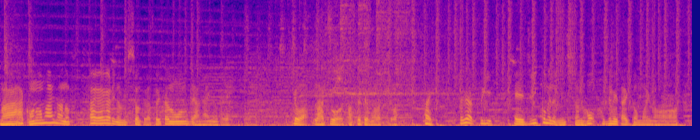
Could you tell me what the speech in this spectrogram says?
まあこの前のあの2日がかりのミッションとかそういったものではないので今日は楽をさせてもらってます。はい。それでは次、えー、11個目のミッションの方始めたいと思います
